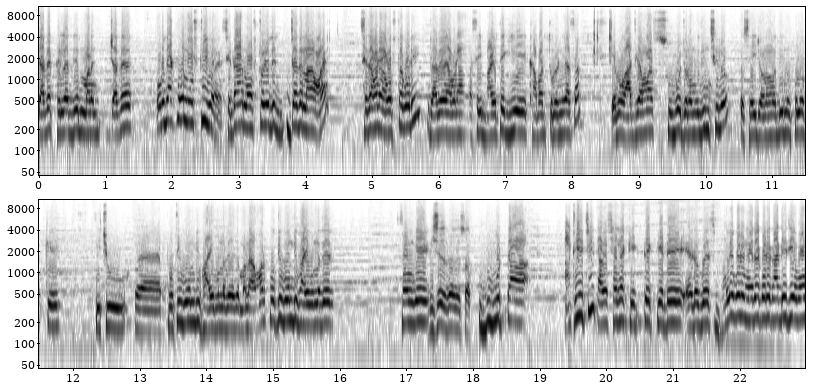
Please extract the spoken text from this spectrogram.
যাতে ফেলে দিয়ে মানে যাতে ওটা এক প্রকার নষ্টই হয় সেটা নষ্ট যদি যাতে না হয় সেটা আমরা ব্যবস্থা করি যাতে আমরা সেই বাড়িতে গিয়ে খাবার তুলে নিয়ে আসা। এবং আজকে আমার শুভ জন্মদিন ছিল তো সেই জন্মদিন উপলক্ষে কিছু প্রতিবন্ধী ভাই বোনেদের মানে আমার প্রতিবন্ধী ভাই বোনেদের সঙ্গে বিশেষভাবে সব। দুপুরটা কাটিয়েছি তাদের সঙ্গে কেক টেক কেটে একটু বেশ ভালো করে মজা করে কাটিয়েছি এবং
